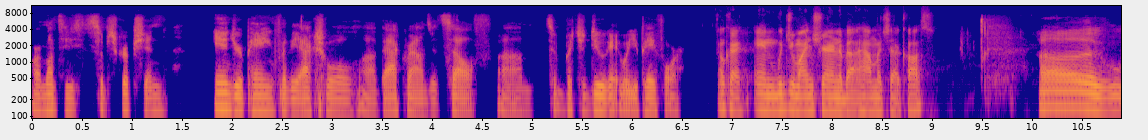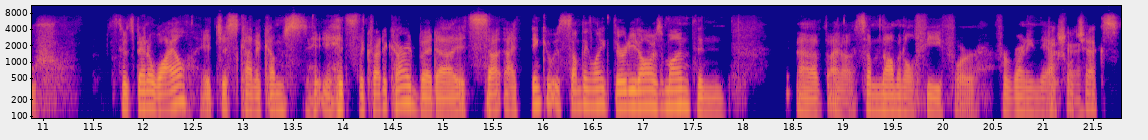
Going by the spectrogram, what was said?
or monthly subscription, and you're paying for the actual uh, backgrounds itself. Um, so, but you do get what you pay for. Okay. And would you mind sharing about how much that costs? Uh, oof. so it's been a while. It just kind of comes, it hits the credit card, but uh, it's I think it was something like thirty dollars a month, and uh, I don't know some nominal fee for for running the actual Okay. checks.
